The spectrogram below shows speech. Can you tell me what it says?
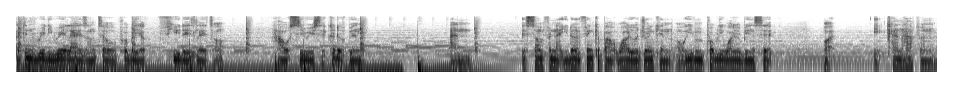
I didn't really realize until probably a few days later how serious it could have been. And it's something that you don't think about while you're drinking or even probably while you're being sick, but it can happen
